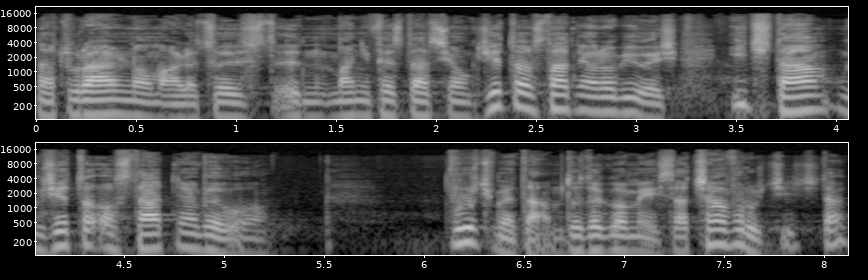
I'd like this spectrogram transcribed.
naturalną, ale co jest manifestacją. Gdzie to ostatnio robiłeś? Idź tam, gdzie to ostatnio było. Wróćmy tam, do tego miejsca. Trzeba wrócić, tak?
